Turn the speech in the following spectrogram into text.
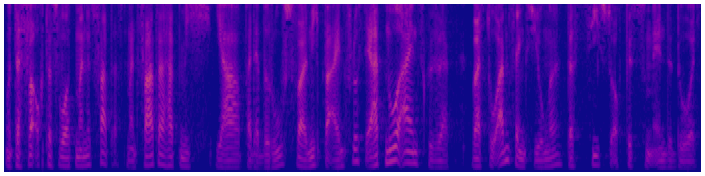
Und das war auch das Wort meines Vaters. Mein Vater hat mich ja bei der Berufswahl nicht beeinflusst, er hat nur eins gesagt, was du anfängst, Junge, das ziehst du auch bis zum Ende durch.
